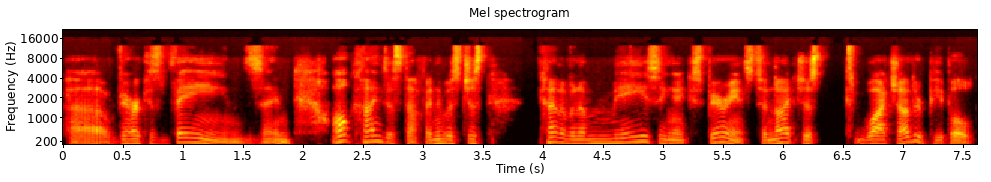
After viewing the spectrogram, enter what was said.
uh, varicose veins and all kinds of stuff, and it was just kind of an amazing experience to not just watch other people,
